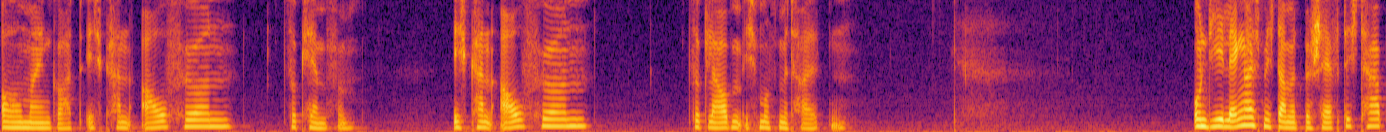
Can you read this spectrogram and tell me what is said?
oh mein Gott, ich kann aufhören zu kämpfen. Ich kann aufhören zu glauben, ich muss mithalten. Und je länger ich mich damit beschäftigt habe,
